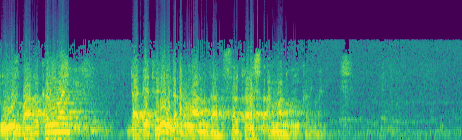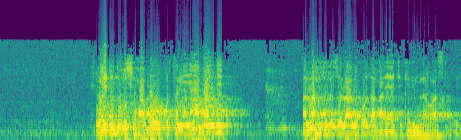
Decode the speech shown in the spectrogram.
نو موږ باغه کړی وای دا بهترین د اعمالو دا سرپرست اعمالو هم کړی وای د دغو صحابه پر تمنا باندې الله جل جلاله دغه آیات کریم راواستاوي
